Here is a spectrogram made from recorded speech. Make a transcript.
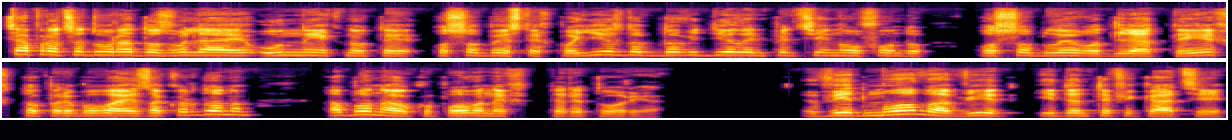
Ця процедура дозволяє уникнути особистих поїздок до відділень пенсійного фонду, особливо для тих, хто перебуває за кордоном або на окупованих територіях. Відмова від ідентифікації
